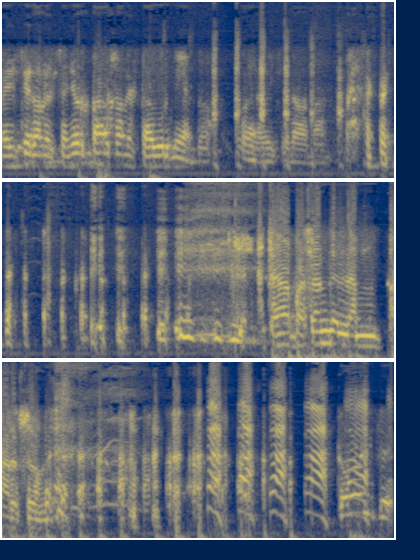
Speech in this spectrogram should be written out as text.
me dijeron, el señor Parson está durmiendo. Bueno, dije, no, no. Estaba pasando el lamparzo. ¿Cómo dice?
